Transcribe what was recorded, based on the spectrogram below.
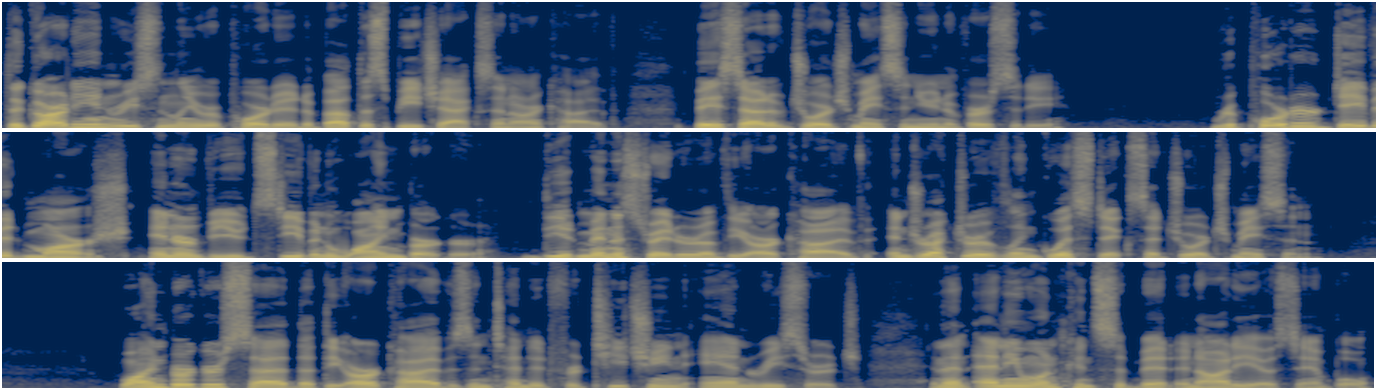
The Guardian recently reported about the Speech Accent Archive, based out of George Mason University. Reporter David Marsh interviewed Steven Weinberger, the administrator of the archive and director of linguistics at George Mason. Weinberger said that the archive is intended for teaching and research, and that anyone can submit an audio sample.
